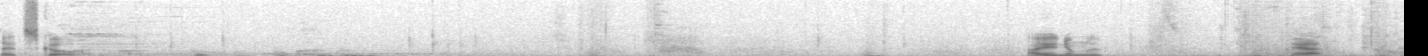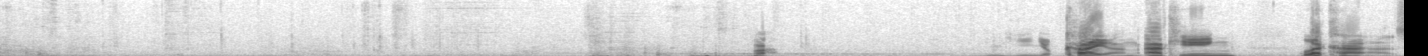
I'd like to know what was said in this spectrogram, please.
Let's go. Ayun yung... l- Yan. Ah. Hindi nyo kaya ang aking lakas.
